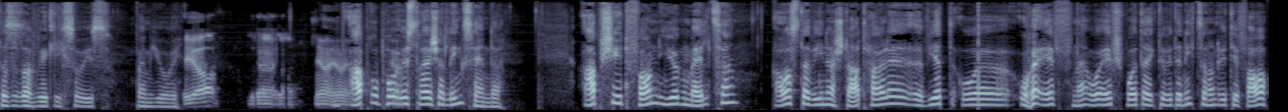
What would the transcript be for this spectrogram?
dass es auch wirklich so ist beim Juri. Ja, ja, ja. ja, ja apropos ja. österreichischer Linkshänder. Abschied von Jürgen Melzer aus der Wiener Stadthalle wird ORF, ne, ORF Sportdirektor wird er nicht, sondern ÖTV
